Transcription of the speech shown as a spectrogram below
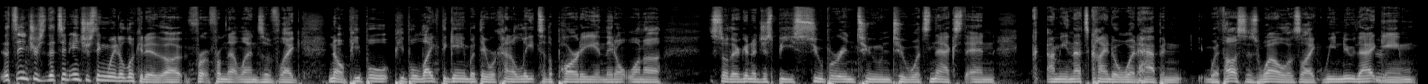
That's interesting. That's an interesting way to look at it uh, fr- from that lens of like, no, people people like the game, but they were kind of late to the party, and they don't want to. So they're gonna just be super in tune to what's next, and I mean that's kind of what happened with us as well. Is like we knew that game,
